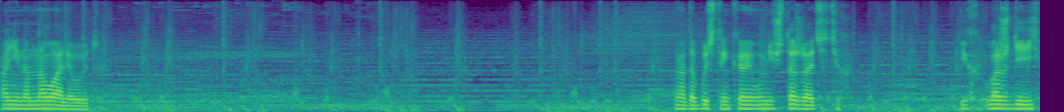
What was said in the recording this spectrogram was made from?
Они нам наваливают. Надо быстренько уничтожать этих... Их вождей.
